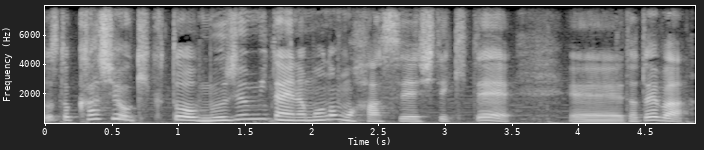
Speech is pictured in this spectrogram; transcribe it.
そうすると歌詞を聞くと矛盾みたいなものも発生してきて、えー、例えば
